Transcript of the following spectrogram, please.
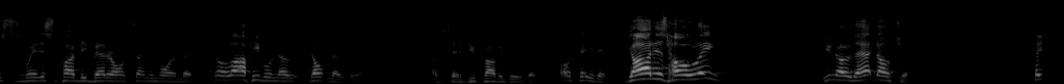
This is when this will probably be better on Sunday morning, but I know a lot of people know, don't know this. Like I said, you probably do, but I want to tell you that God is holy. You know that, don't you? He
